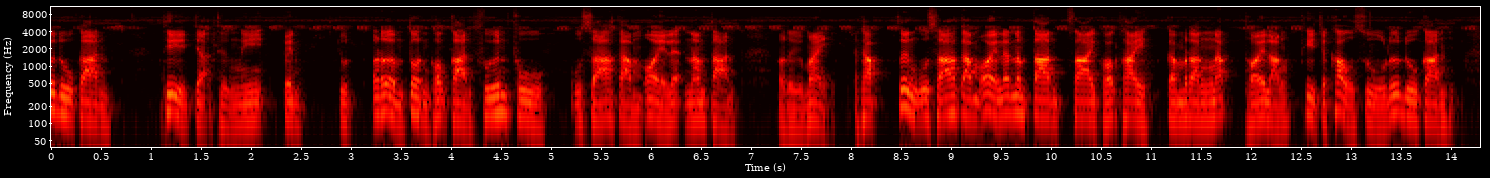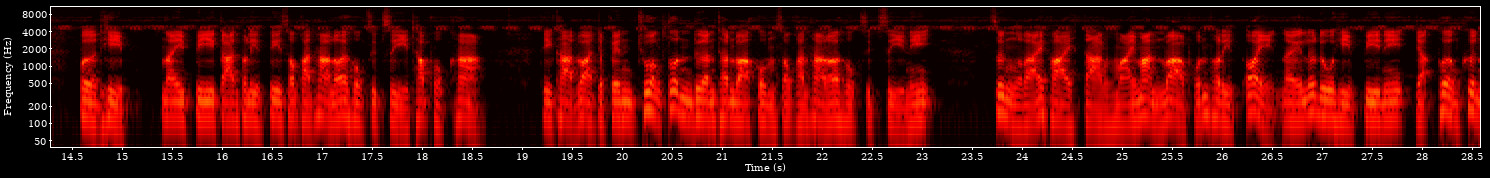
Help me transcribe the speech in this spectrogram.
ฤดูกาลที่จะถึงนี้เป็นจุดเริ่มต้นของการฟื้นฟูอุตสาหกรรมอ้อยและน้ำตาลหรือไม่นะครับ ซึ่งอุตสาหกรรมอ้อยและน้ำตาลทรายของไทยกำลังนับถอยหลังที่จะเข้าสู่ฤดูกาลเปิดหีบในปีการผลิตปี 2564ทับ65 ที่คาดว่าจะเป็นช่วงต้นเดือนธันวาคม 2564 นี้ ซึ่งหลายภายต่างหมายมั่นว่าผลผลิตอ้อยในฤดูหีบปีนี้จะเพิ่มขึ้น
